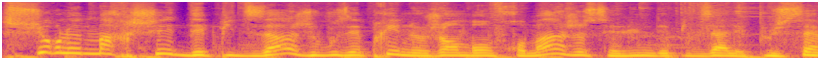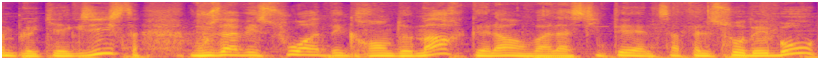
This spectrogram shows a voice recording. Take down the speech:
sur le marché des pizzas, je vous ai pris une jambon fromage, c'est l'une des pizzas les plus simples qui existent. Vous avez soit des grandes marques, et là on va la citer, elle s'appelle Sodebo,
